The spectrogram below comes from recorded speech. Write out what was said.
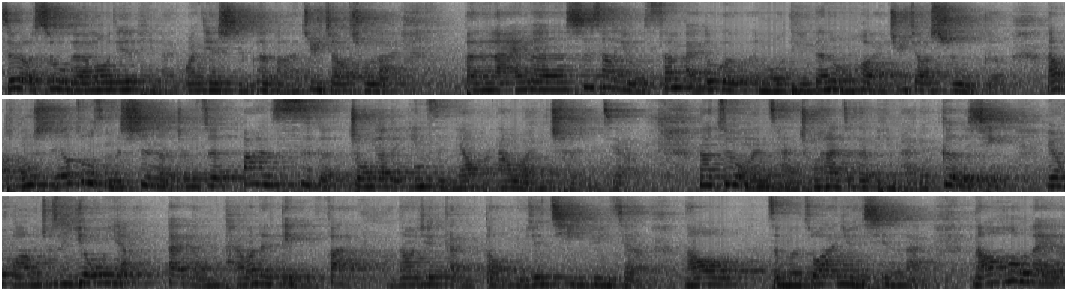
只有十五个 MOT 的品牌关键时刻把它聚焦出来。本来呢，事实上有三百多个 MOT，但是我们后来聚焦十五个，然后同时要做什么事呢？就是这八十四个重要的因子，你要把它完成这样。那最后我们产出它这个品牌的个性，因为黄就是优雅，代表我们台湾的典范，然后一些感动，有些纪律这样。然后怎么做安全信赖？然后后来呢，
